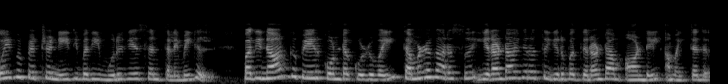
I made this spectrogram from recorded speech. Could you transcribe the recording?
ஓய்வு பெற்ற நீதிபதி முருகேசன் தலைமையில் பதினான்கு பேர் கொண்ட குழுவை தமிழக அரசு இரண்டாயிரத்து இருபத்தி இரண்டாம் ஆண்டில் அமைத்தது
